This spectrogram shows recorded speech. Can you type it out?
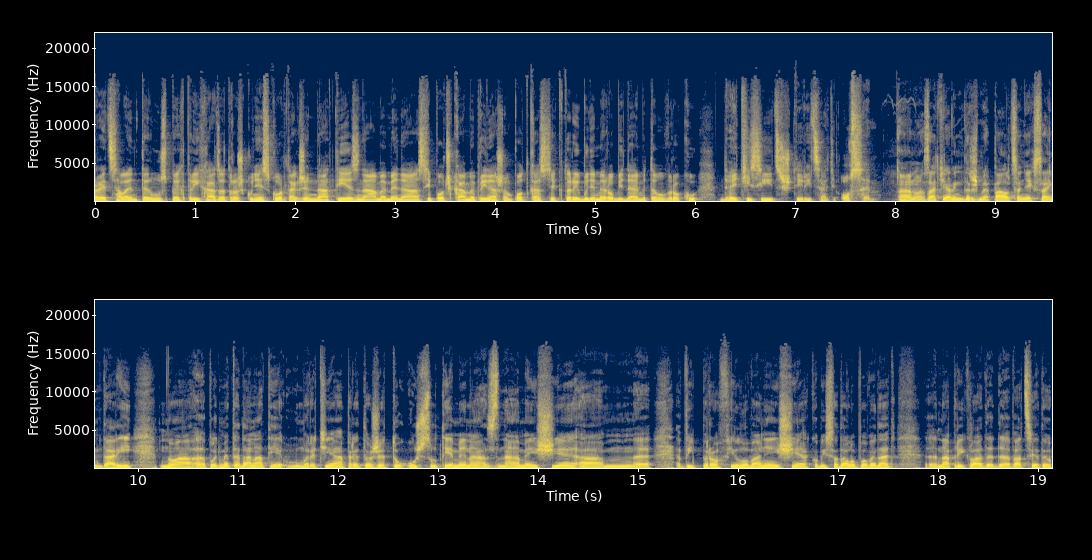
predsa len ten úspech prichádza trošku neskôr, takže na tie známe mená si počkáme pri našom podcaste, ktorý budeme robiť, dajme tomu, v roku 2048. Áno, a zatiaľ im držme palce, nech sa im darí. No a poďme teda na tie úmrtia, pretože tu už sú tie mená známejšie a vyprofilovanejšie, ako by sa dalo povedať. Napríklad 21.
